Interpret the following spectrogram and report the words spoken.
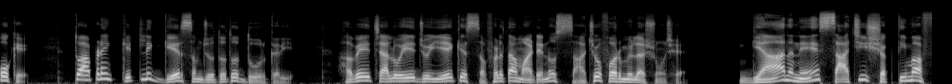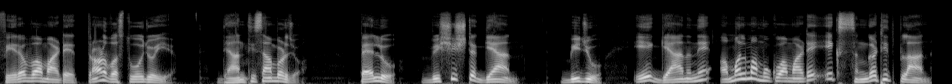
ઓકે, તો આપણે કેટલીક ગેરસમજોતો તો દૂર કરીએ. હવે ચાલો એ જોઈએ કે સફળતા માટેનો સાચો ફોર્મ્યુલા શું છે. જ્ઞાનને સાચી શક્તિમાં ફેરવવા માટે ત્રણ વસ્તુઓ જોઈએ. ધ્યાનથી સાંભળજો. પહેલું, વિશિષ્ટ જ્ઞાન. બીજું, એ જ્ઞાનને અમલમાં મૂકવા માટે એક સંગઠિત પ્લાન.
